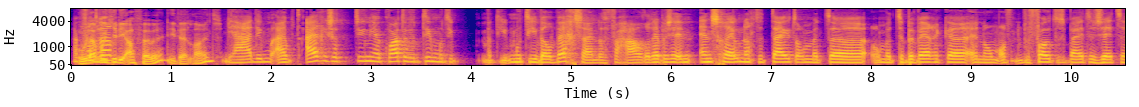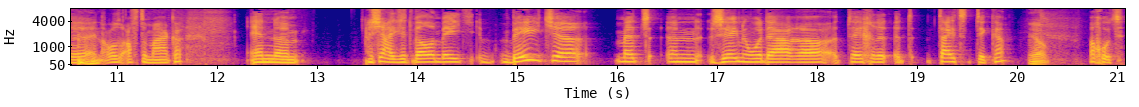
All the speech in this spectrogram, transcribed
Hoe lang moet je die af hebben, die deadlines? Ja, die, eigenlijk zo tien uur, kwart over tien moet hij, moet hij wel weg zijn, dat verhaal. Dan hebben ze in Enschede ook nog de tijd om het, eh, om het te bewerken en om of de foto's bij te zetten en alles af te maken. En ehm, dus ja, je zit wel een beetje, een beetje met een zenuwen daar tegen de, het tijd te tikken. Ja. Maar goed,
